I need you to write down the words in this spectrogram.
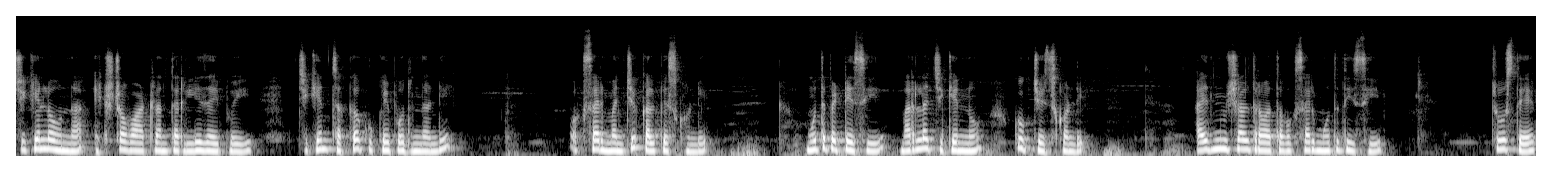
చికెన్లో ఉన్న ఎక్స్ట్రా వాటర్ అంతా రిలీజ్ అయిపోయి చికెన్ చక్కగా కుక్ అయిపోతుందండి. ఒకసారి మంచిగా కలిపేసుకోండి. మూత పెట్టేసి మరలా చికెన్ను కుక్ చేసుకోండి. ఐదు నిమిషాల తర్వాత ఒకసారి మూత తీసి చూస్తే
